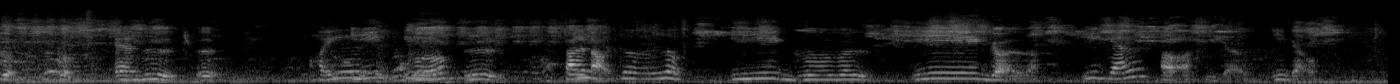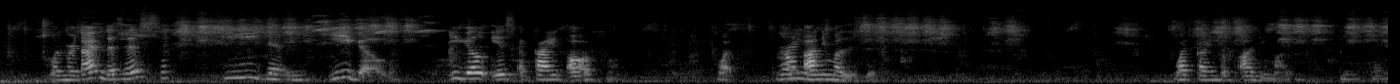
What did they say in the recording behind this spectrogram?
G. G. And l. l. Okay, e. G. l. Sound it out. Eagle. Eagle. Eagle. Eagle. Uh, eagle. Eagle. One more time. This is Eagle. eagle. Eagle is a kind of what? What Lion. animal is this? What kind of animal? Eagle.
